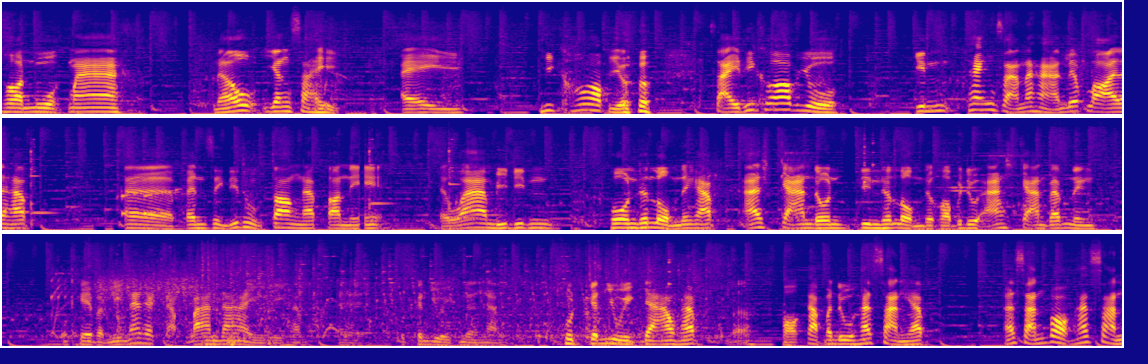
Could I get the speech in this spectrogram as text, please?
ถอดหมวกมา แล้วยังใส่ไอ้ที่ครอบอยู่ ใส่ที่ครอบอยู่ กินแท่งสารอาหารเรียบร้อยแล้วครับ เออเป็นสิ่งที่ถูกต้องครับตอนนี้ แต่ว่ามีดินโคลนถล่มนะครับอาชการโดนดินถล่มเดี๋ยวขอไปดูอาชการแป๊บหนึ่งโอเค แบบนี้น่าจะกลับบ้านได้อยู่ดีครับเออขุดกันอยู่อีกเมืองครับขุดกันอยู่อีกดาวครับขอกลับมาดูฮัสสันครับ ฮัสสันบอกฮัสสัน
